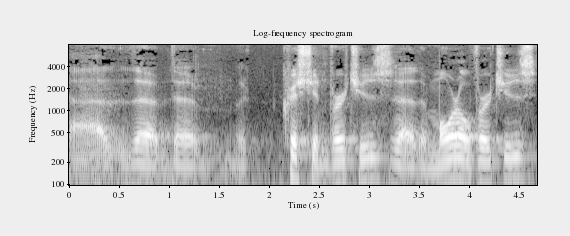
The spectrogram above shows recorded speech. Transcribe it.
uh, the, the, the, Christian virtues, uh, the moral virtues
